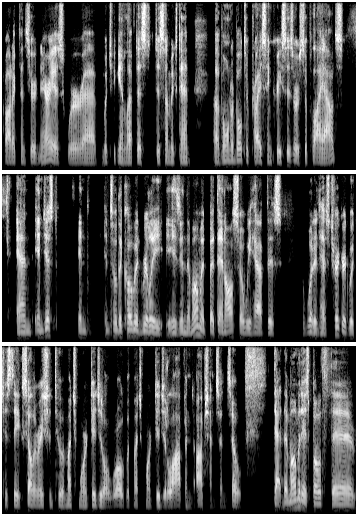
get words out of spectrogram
product in certain areas, where uh, which again left us to some extent vulnerable to price increases or supply outs. And in just in and so the COVID really is in the moment, but then also we have this what it has triggered, which is the acceleration to a much more digital world with much more digital op- and options. And so that the moment is both the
